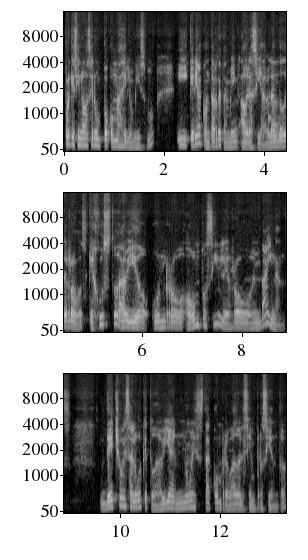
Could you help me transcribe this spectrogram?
porque si no va a ser un poco más de lo mismo. Y quería contarte también, ahora sí, hablando de robos, que justo ha habido un robo o un posible robo en Binance. De hecho, es algo que todavía no está comprobado al 100%,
